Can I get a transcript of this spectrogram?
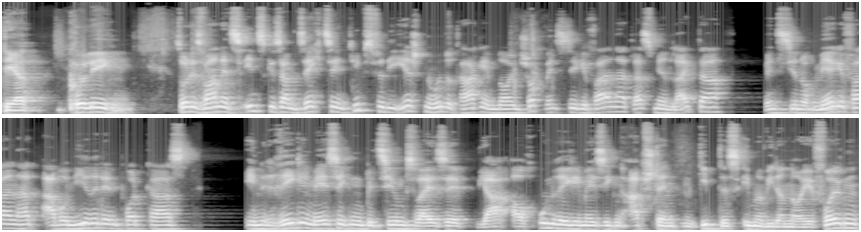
der Kollegen. So, das waren jetzt insgesamt 16 Tipps für die ersten 100 Tage im neuen Job. Wenn es dir gefallen hat, lass mir ein Like da. Wenn es dir noch mehr gefallen hat, abonniere den Podcast. In regelmäßigen beziehungsweise ja auch unregelmäßigen Abständen gibt es immer wieder neue Folgen.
